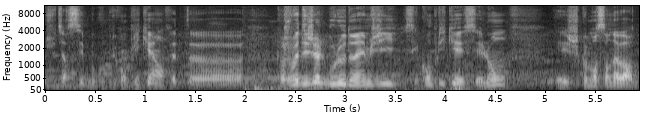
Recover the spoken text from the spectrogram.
je veux dire, c'est beaucoup plus compliqué en fait. Euh, quand je vois déjà le boulot d'un MJ, c'est compliqué, c'est long, et je commence à en avoir de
